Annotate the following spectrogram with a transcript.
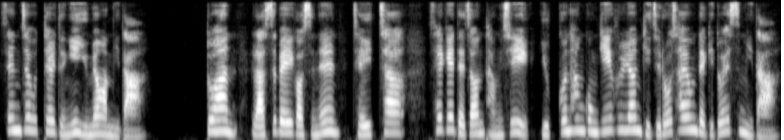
샌즈 호텔 등이 유명합니다. 또한 라스베이거스는 제2차 세계대전 당시 육군 항공기 훈련 기지로 사용되기도 했습니다.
